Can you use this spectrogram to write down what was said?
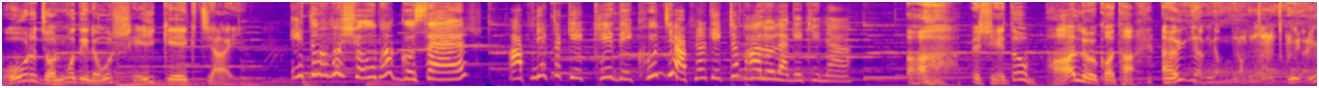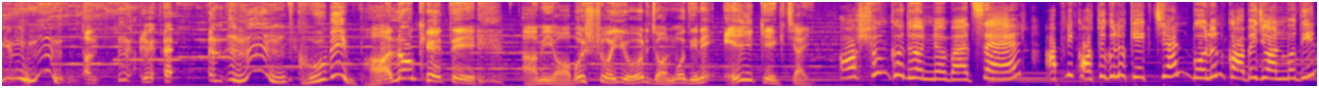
ওর জন্মদিনেও সেই কেক চাই। এ তো আমার সৌভাগ্য স্যার। আপনি একটা কেক খেয়ে দেখুন যে আপনার কেকটা ভালো লাগে কিনা। আহ সে তো ভালো কথা। খুবই ভালো খেতে। আমি অবশ্যই ওর জন্মদিনে এই কেক চাই। অসংখ্য ধন্যবাদ স্যার। আপনি কতগুলো কেক চান? বলুন কবে জন্মদিন?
